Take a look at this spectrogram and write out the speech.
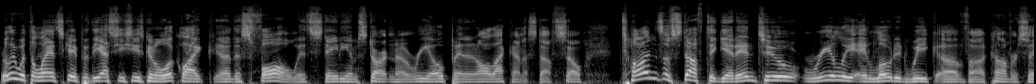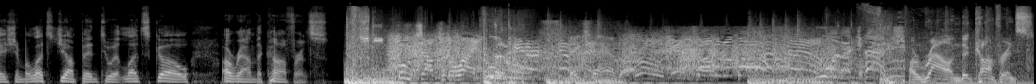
really what the landscape of the SEC is going to look like uh, this fall with stadiums starting to reopen and all that kind of stuff. So, tons of stuff to get into. Really a loaded week of uh, conversation, but let's jump into it. Let's go around the conference. Boots out to the right. Takes the handoff. What a catch! Around the conference.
